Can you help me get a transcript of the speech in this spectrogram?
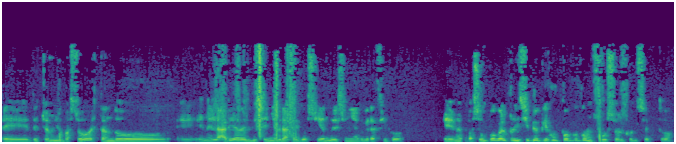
Eh, de hecho, a mí me pasó estando eh, en el área del diseño gráfico, siendo diseñador gráfico, eh, me pasó un poco al principio que es un poco confuso el concepto.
